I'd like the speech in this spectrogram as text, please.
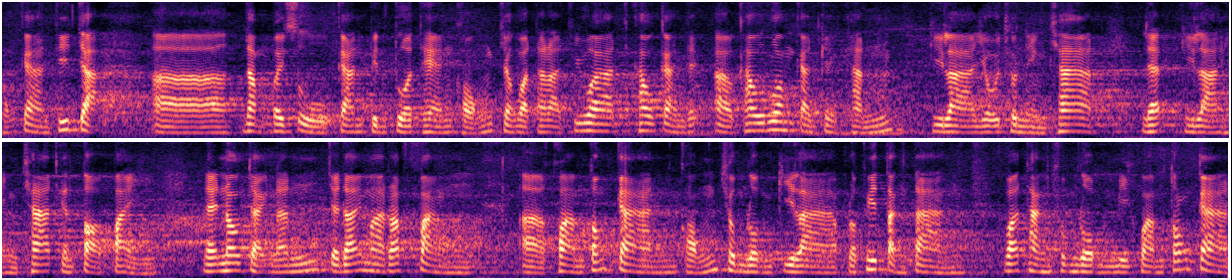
ของการที่จะเอ่อนำไปสู่การเป็นตัวแทนของจังหวัดนราธิวาสเข้าการเข้าร่วมการแข่งขัน กีฬาเยาวชนแห่งชาติ และกีฬาแห่งชาติกันต่อไป และนอกจากนั้นจะได้มารับฟัง ความต้องการของชมรมกีฬาประเภทต่างๆ ว่าทางชมรมมีความต้องการ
